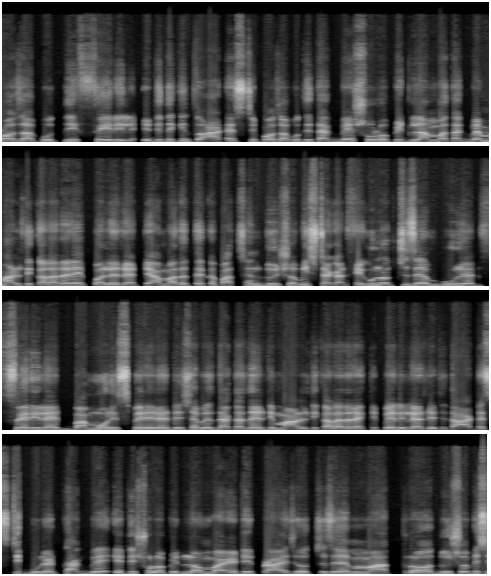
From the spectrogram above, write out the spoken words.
প্রজাপতি ফেরিলে এটিতে কিন্তু আঠাশটি প্রজাপতি থাকবে, ষোলো ফিট লম্বা থাকবে। মাল্টি কালারের এই পলের রেটটি আমাদের থেকে পাচ্ছেন দুইশো বিশ টাকা। এগুলো হচ্ছে যে বুলেট ফেরি লাইট বা মরিচ ফেরি লাইট হিসেবে দেখা যায়। এটি মাল্টি কালারের একটি ফেরি লাইট এটিতে আঠাশটি বুলেট থাকবে। এটি ষোলো ফিট লম্বা। এটির প্রাইস হচ্ছে যে মাত্র দুইশো বিশ।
